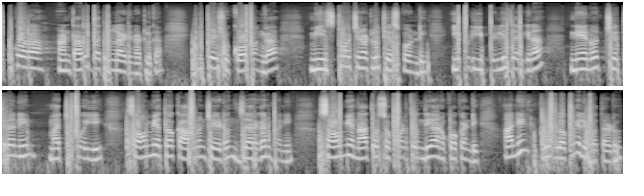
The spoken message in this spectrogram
ఒప్పుకోరా అంటారు బతిమలాడినట్లుగా. హితేష్ కోపంగా మీ ఇష్టం వచ్చినట్లు చేసుకోండి. ఇప్పుడు ఈ పెళ్ళి జరిగిన నేను చిత్రని మర్చిపోయి సౌమ్యతో కాపురం చేయడం జరగని పని. సౌమ్య నాతో సుఖపడుతుంది అనుకోకండి అని రూమ్లోకి వెళ్ళిపోతాడు.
